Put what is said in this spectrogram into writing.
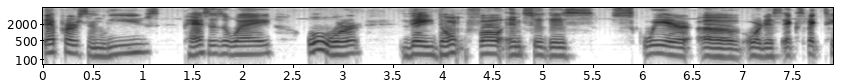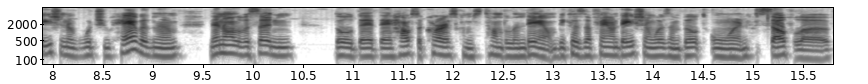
that person leaves, passes away, or they don't fall into this square of or this expectation of what you have of them, then all of a sudden though that that house of cards comes tumbling down because the foundation wasn't built on self-love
